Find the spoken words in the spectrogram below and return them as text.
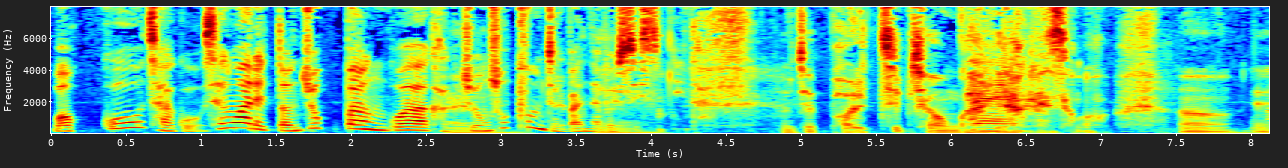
먹고 자고 생활했던 쪽방과 각종 아유. 소품들 만나볼 예. 수 있습니다. 이제 벌집 체험관이라 네. 그래서 어, 예.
